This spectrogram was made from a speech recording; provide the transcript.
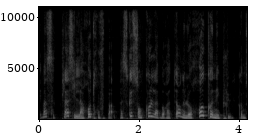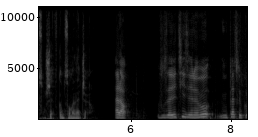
eh ben, cette place, il la retrouve pas parce que son collaborateur ne le reconnaît plus comme son chef, comme son manager. Alors, vous avez utilisé le mot une place que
